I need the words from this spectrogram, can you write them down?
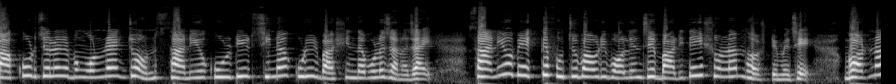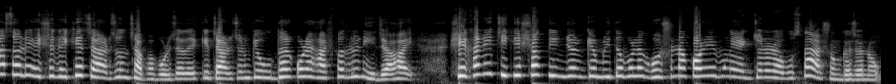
পাকুড় জেলার এবং অন্য একজন স্থানীয় কুলটির চীনাকুড়ির বাসিন্দা বলে জানা যায়। স্থানীয় ব্যক্তি ফুচু বাউরি বলেন যে, বাড়িতেই শুনলাম ধস নেমেছে। ঘটনাস্থলে এসে দেখে চারজন চাপা পড়েছে। তাদেরকে চারজনকে উদ্ধার করে হাসপাতালে নিয়ে যাওয়া হয়। সেখানে চিকিৎসক তিনজনকে মৃত বলে ঘোষণা করে এবং একজনের অবস্থা আশঙ্কাজনক।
